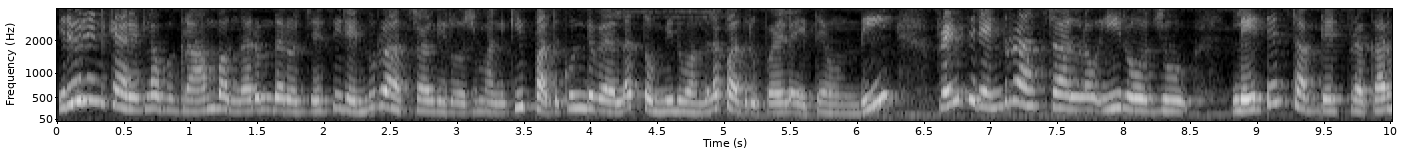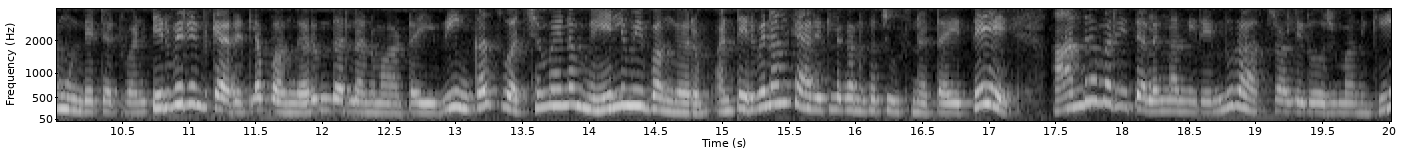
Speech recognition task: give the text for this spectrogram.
ఇరవై రెండు క్యారెట్ల ఒక గ్రామ్ బంగారం ధర వచ్చేసి రెండు రాష్ట్రాలు ఈరోజు మనకి పదకొండు వేల తొమ్మిది వందల పది రూపాయలు అయితే ఉంది. ఫ్రెండ్స్ ఈ రెండు రాష్ట్రాల్లో ఈరోజు లేటెస్ట్ అప్డేట్ ప్రకారం ఉండేటటువంటి ఇరవై రెండు క్యారెట్ల బంగారం ధరలు అనమాట ఇవి. ఇంకా స్వచ్ఛమైన మేలిమి బంగారం అంటే ఇరవై నాలుగు క్యారెట్లు కనుక చూసినట్టయితే ఆంధ్ర మరియు తెలంగాణ రెండు రాష్ట్రాలు ఈరోజు మనకి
